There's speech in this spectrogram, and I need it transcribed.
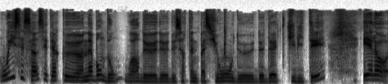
Oui, c'est ça. C'est-à-dire qu'un abandon, voire de, certaines passions ou de de- d'activités. Et alors,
